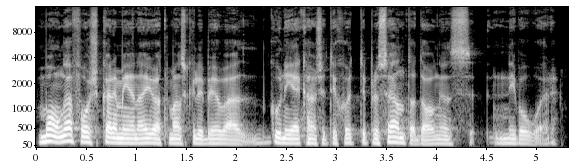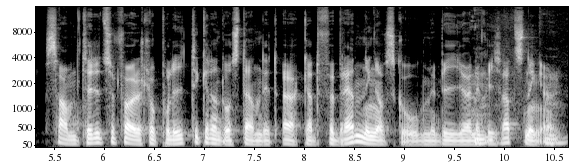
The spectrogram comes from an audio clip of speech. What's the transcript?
Många forskare menar ju att man skulle behöva gå ner kanske till 70 procent av dagens nivåer. Samtidigt så föreslår politikerna då ständigt ökad förbränning av skog med bioenergisatsningar. Mm. Mm.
